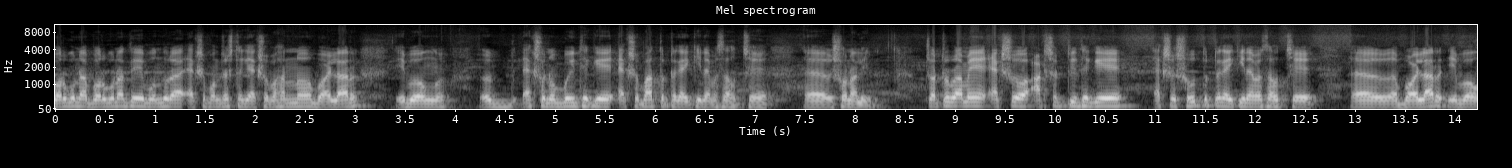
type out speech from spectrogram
বরগুনা, বরগুনাতে বন্ধুরা একশো পঞ্চাশ থেকে একশো বাহান্ন ব্রয়লার এবং একশো নব্বই থেকে একশো বাহাত্তর টাকায় কিনা বেচা হচ্ছে সোনালি। চট্টগ্রামে একশো আটষট্টি থেকে একশো সত্তর টাকায় কিনা বেচা হচ্ছে ব্রয়লার এবং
